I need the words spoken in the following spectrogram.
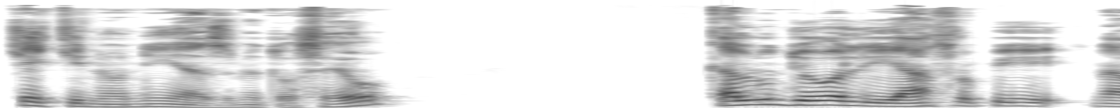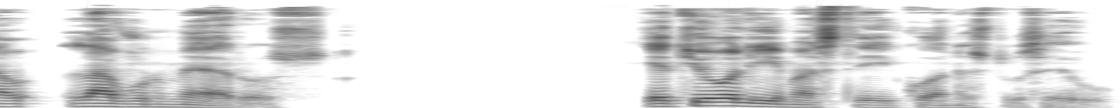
και κοινωνίας με το Θεό καλούνται όλοι οι άνθρωποι να λάβουν μέρος, γιατί όλοι είμαστε εικόνες του Θεού.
